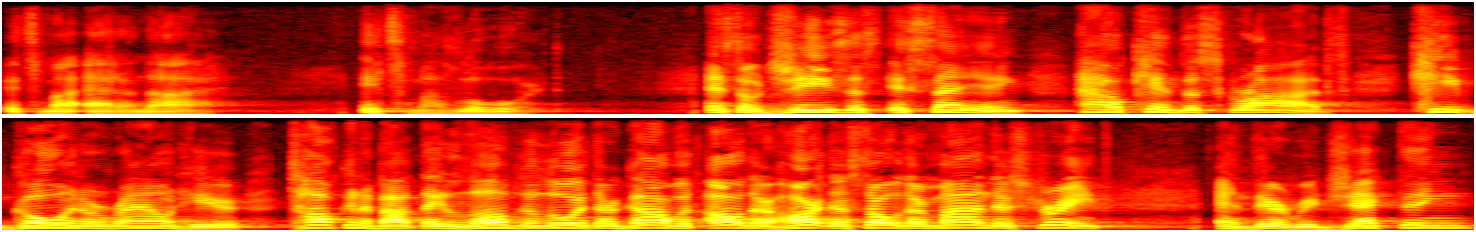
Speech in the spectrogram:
it's my Adonai, it's my Lord. And so Jesus is saying, How can the scribes keep going around here talking about they love the Lord their God with all their heart, their soul, their mind, their strength, and they're rejecting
